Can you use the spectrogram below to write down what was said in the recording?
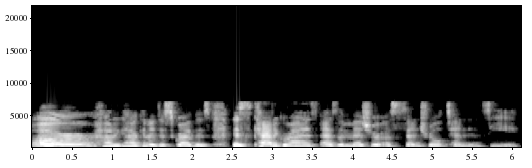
or how, how can I describe this, is categorized as a measure of central tendency.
